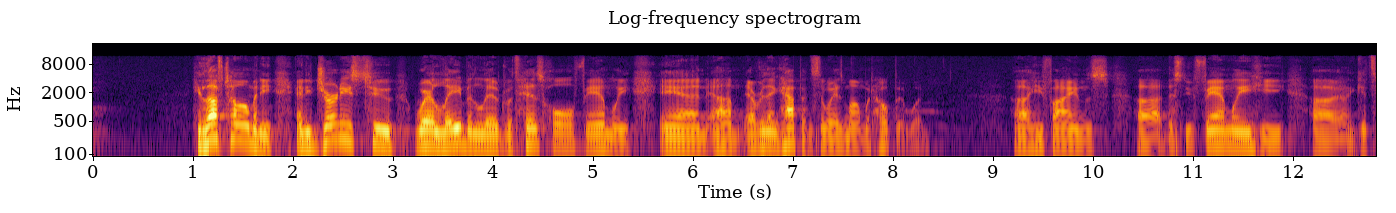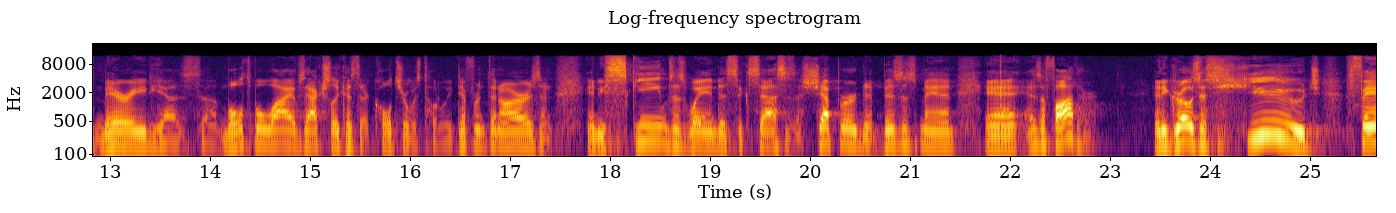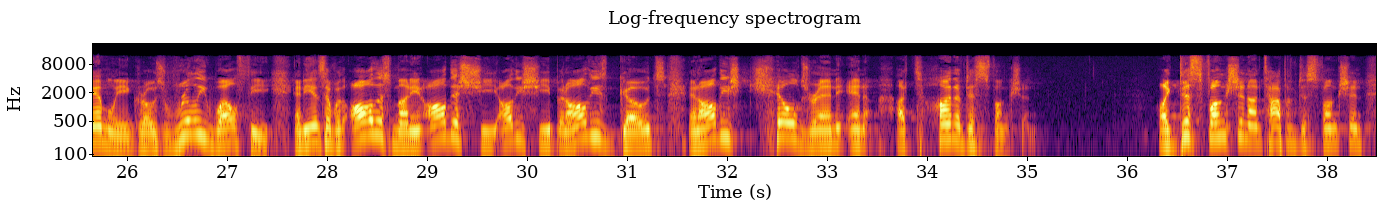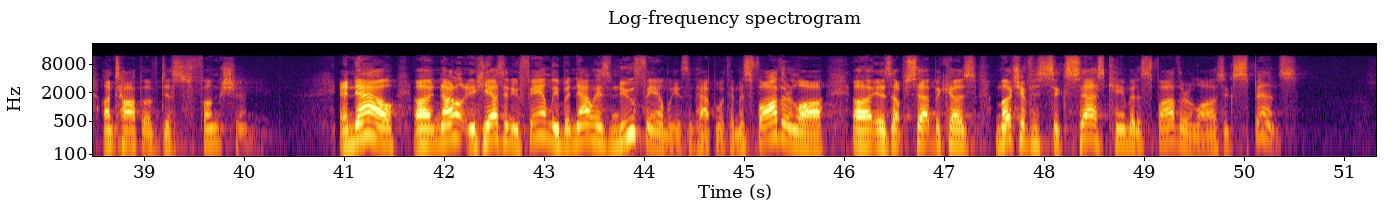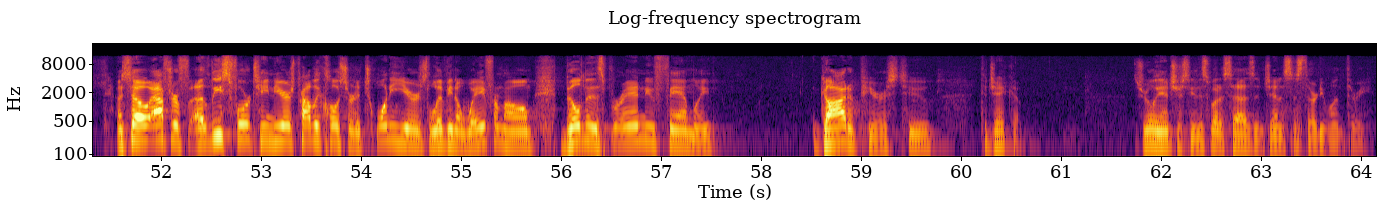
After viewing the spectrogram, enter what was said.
He left home and he, and he journeys to where Laban lived with his whole family, and um, everything happens the way his mom would hope it would. Uh, he finds uh, this new family. He uh, gets married. He has uh, multiple wives, actually, because their culture was totally different than ours. And, and he schemes his way into success as a shepherd and a businessman and as a father. And he grows this huge family and grows really wealthy. And he ends up with all this money and all this sheep, all these sheep and all these goats and all these children and a ton of dysfunction. Like dysfunction on top of dysfunction on top of dysfunction. And now, uh, not only, he has a new family, but now his new family isn't happy with him. His father in law uh, is upset because much of his success came at his father in law's expense. And so, after at least 14 years, probably closer to 20 years living away from home, building this brand new family, God appears to, to Jacob. It's really interesting. This is what it says in Genesis 31 3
